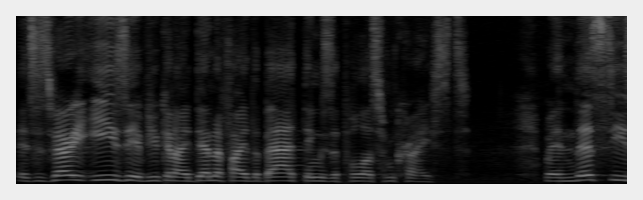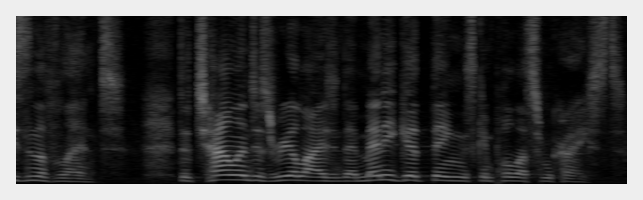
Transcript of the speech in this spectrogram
It's, very easy if you can identify the bad things that pull us from Christ. But in this season of Lent, the challenge is realizing that many good things can pull us from Christ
